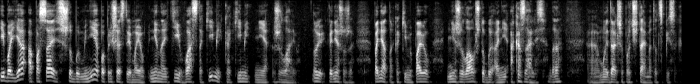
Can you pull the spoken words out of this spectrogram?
«Ибо я опасаюсь, чтобы мне по пришествии моем не найти вас такими, какими не желаю». Ну и, конечно же, понятно, какими Павел не желал, чтобы они оказались. Да? Э, мы дальше прочитаем этот список.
